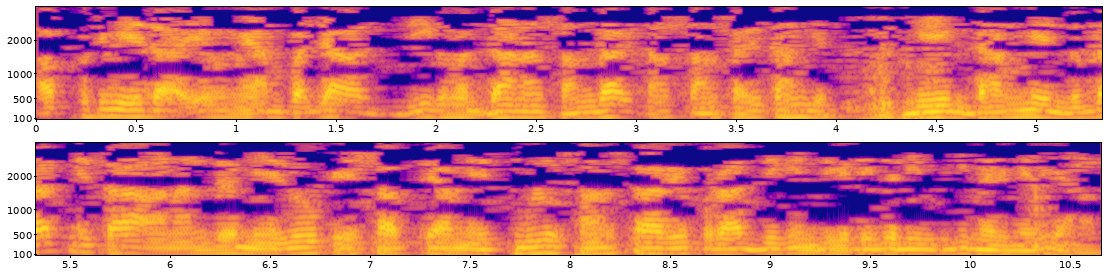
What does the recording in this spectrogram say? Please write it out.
අපටි වේදා එවමයන් පජා දීගමද්දාන සංගායතන සංසාරිතංග මේ ධම්මේ නොදත් නිසා ආනන්ද මේ ලෝකේ සත්‍ය මේ මුළු සංසාරේ පුරා දිගින් දිගට ඉඳින් ඉඳි මෙරි මෙරි යනවා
